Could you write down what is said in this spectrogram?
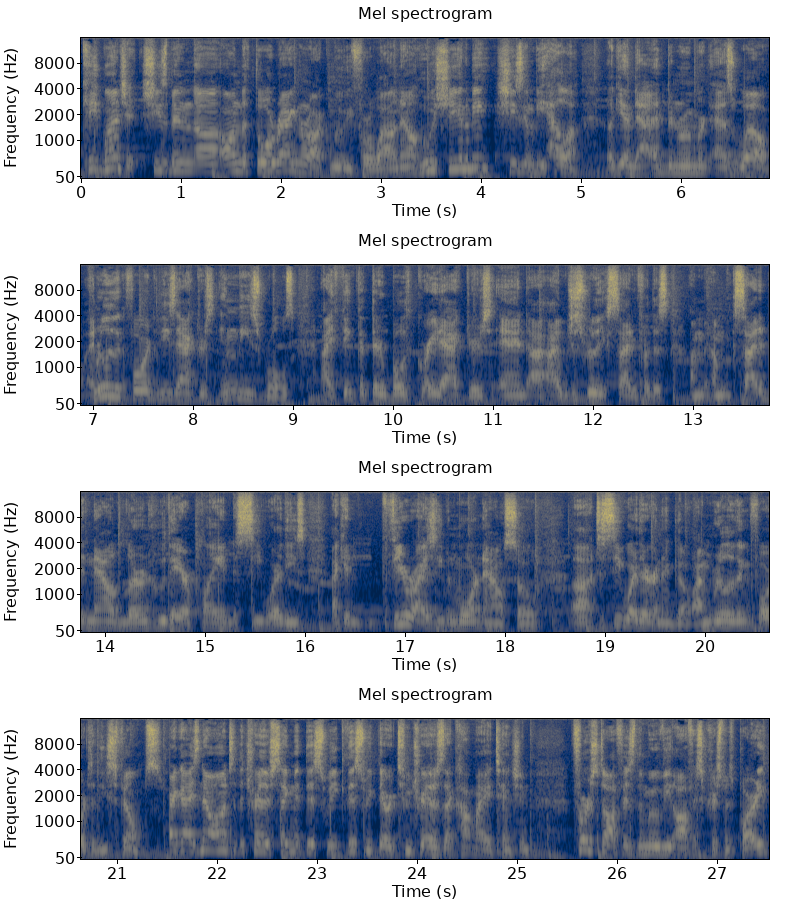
Cate Blanchett, she's been uh, on the Thor Ragnarok movie for a while now. Who is she to be? She's to be Hela. Again, that had been rumored as well. I'm really looking forward to these actors in these roles. I think that they're both great actors, and I am just really excited for this. I'm, I'm excited to now learn who they are playing, to see where these, I can theorize even more now, so uh, to see where they're to go. I'm really looking forward to these films. All right, guys, now on to the trailer segment this week. This week, there were two trailers that caught my attention. First off is the movie Office Christmas Party.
